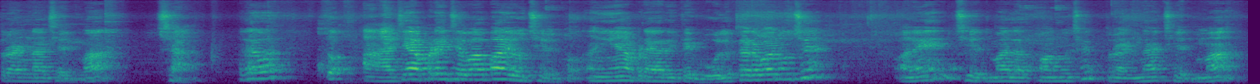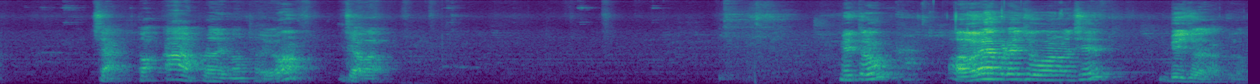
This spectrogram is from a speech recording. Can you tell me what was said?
ત્રણના છેદમાં ચાર. બરાબર? તો આજે આપણે જવાબ આવ્યો છે. તો અહીંયા આપણે આ રીતે ગોલ કરવાનું છે અને છેદમાં લખવાનું છે ત્રણના છેદમાં ચાર. તો આ આપણો એનો થયો જવાબ. મિત્રો, હવે આપણે જોવાનો છે બીજો દાખલો.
